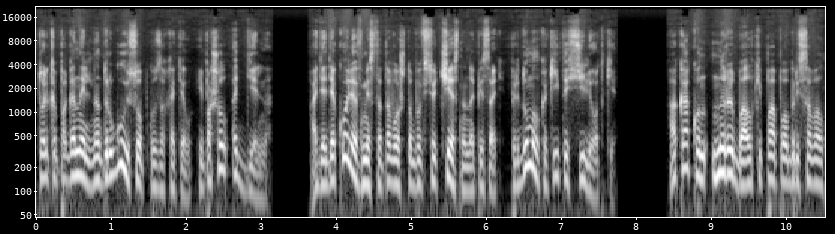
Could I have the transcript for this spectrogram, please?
Только Паганель на другую сопку захотел и пошел отдельно. А дядя Коля вместо того, чтобы все честно написать, придумал какие-то селедки. А как он на рыбалке папу обрисовал?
